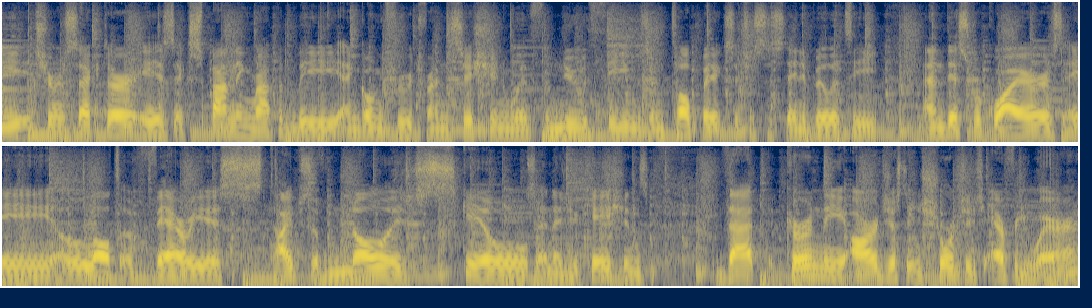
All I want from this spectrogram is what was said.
The insurance sector is expanding rapidly and going through a transition with new themes and topics such as sustainability and this requires a lot of various types of knowledge, skills and educations that currently are just in shortage everywhere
